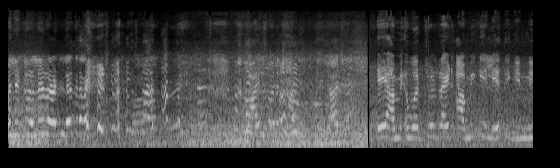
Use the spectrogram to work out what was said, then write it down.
आम्ही लिटरली रडलेत राईट. ए आम्ही व्हर्च्युअल राईड आम्ही केली आहे तिघींनी.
